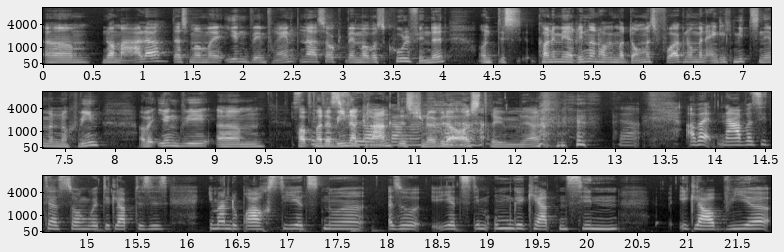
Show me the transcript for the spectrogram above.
ähm, normaler, dass man mal irgendwem Fremden auch sagt, wenn man was cool findet. Und das kann ich mir erinnern, habe ich mir damals vorgenommen, eigentlich mitzunehmen nach Wien, aber irgendwie ähm, hat mir der Wiener Grant das schnell wieder austrieben. Ja. Ja, aber na, was ich zuerst sagen wollte, ich glaube, das ist, ich meine, du brauchst die jetzt nur, also jetzt im umgekehrten Sinn, ich glaube, wir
